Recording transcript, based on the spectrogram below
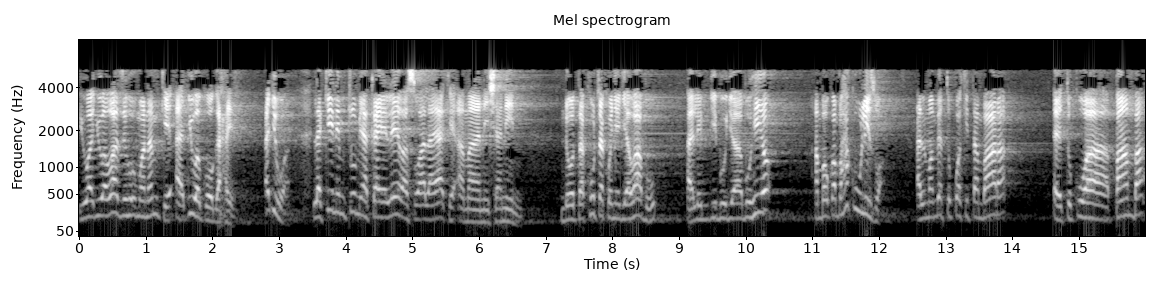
Yuwajua wazi huyu mwanamke ajua kuoga haifu. Ajua. Lakini mtume akaelewa swala yake amaanisha nini. Ndio utakuta kwenye jawabu alimjibu jawabu hiyo ambao kwamba hakuulizwa. Alimwambia tukua kitambara e, tukua pamba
